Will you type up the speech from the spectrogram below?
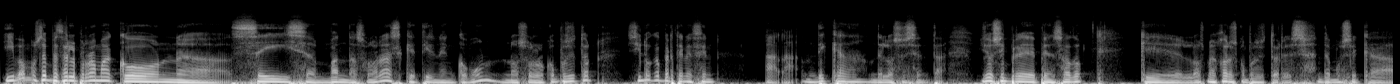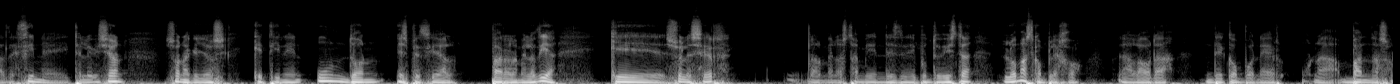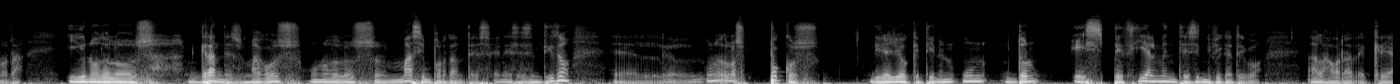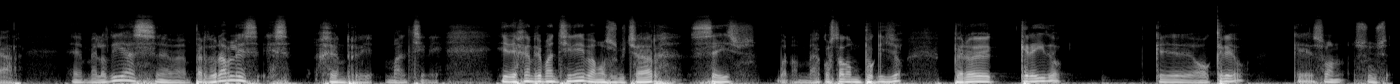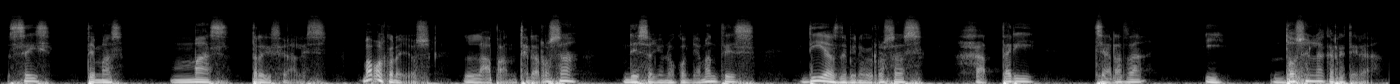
Y vamos a empezar el programa con eh, seis bandas sonoras que tienen en común no solo el compositor, sino que pertenecen a la década de los 60. Yo siempre he pensado que los mejores compositores de música de cine y televisión son aquellos que tienen un don especial para la melodía, que suele ser, al menos también desde mi punto de vista, lo más complejo a la hora de componer una banda sonora. Y uno de los grandes magos, uno de los más importantes en ese sentido, uno de los pocos, diría yo, que tienen un don especialmente significativo a la hora de crear eh, melodías eh, perdurables es Henry Mancini. Y de Henry Mancini vamos a escuchar seis, bueno, me ha costado un poquillo, pero he creído que, o creo, que son sus seis temas más tradicionales. Vamos con ellos. La Pantera Rosa, Desayuno con Diamantes, Días de Vino y Rosas, Hatari, Charada y Dos en la Carretera.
